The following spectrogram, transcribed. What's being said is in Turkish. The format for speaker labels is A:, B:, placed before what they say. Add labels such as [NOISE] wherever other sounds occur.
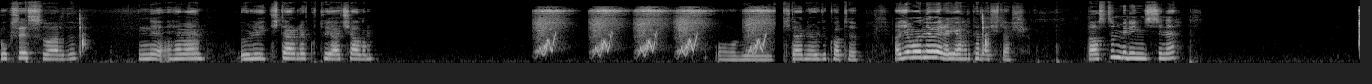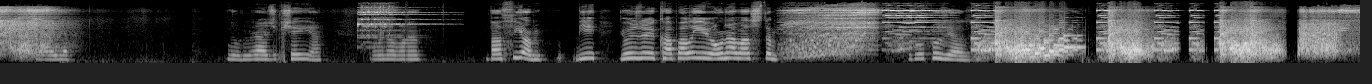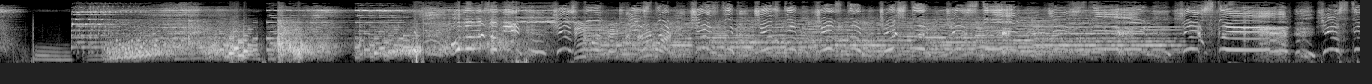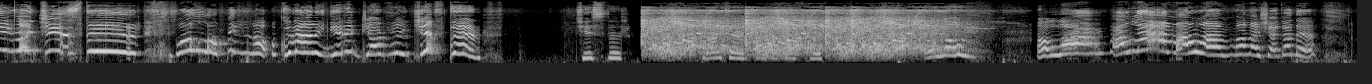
A: Çok ses vardı. Şimdi hemen ölü iki tane kutuyu açalım. Abi iki tane ölü katı. Acaba ne verecek arkadaşlar? Bastım birincisine. Geldi. Dur birazcık şey ya. Ona basıyorum. Bir gözü kapalı gibi ona bastım. entusiasmo. Franchise. Chester. Allah. Allah. Allah. Allah. Bana şaka de.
